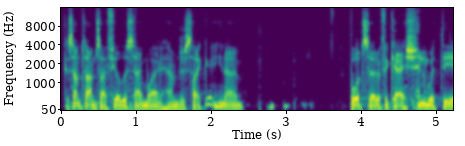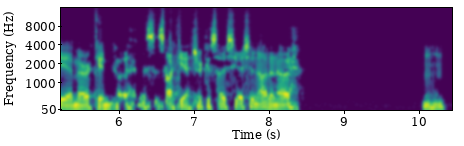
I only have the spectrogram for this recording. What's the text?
Because sometimes I feel the same way. I'm just like you know, board certification with the American Psychiatric Association. I don't know. Mm-hmm.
